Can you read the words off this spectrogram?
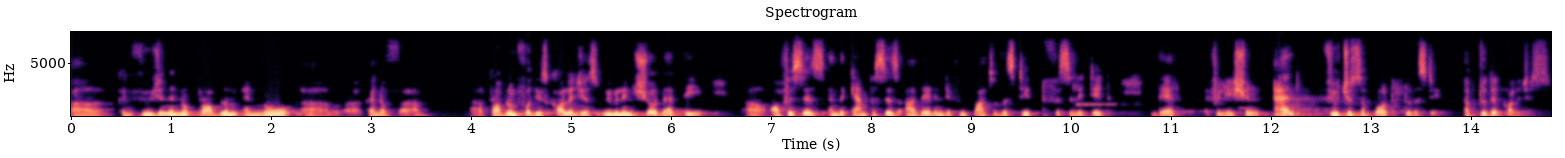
uh, confusion and no problem and no uh, kind of problem for these colleges, we will ensure that the offices and the campuses are there in different parts of the state to facilitate their affiliation and future support to the state, up to the colleges.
